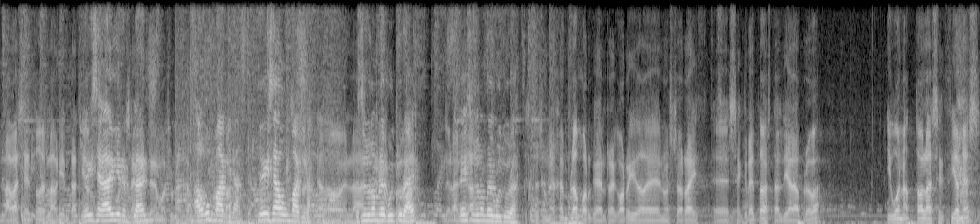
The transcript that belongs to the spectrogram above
la base de todo es la orientación. Tiene que ser alguien en plan. Algún máquina. Tiene que ser algún máquina. Esto es un hombre de cultura, ¿eh? Eso es un hombre de cultura. Este es un ejemplo porque el recorrido de nuestro raid es secreto hasta el día de la prueba. Y bueno, todas las secciones,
